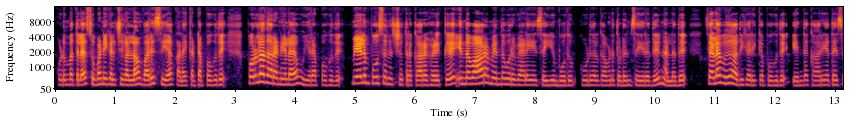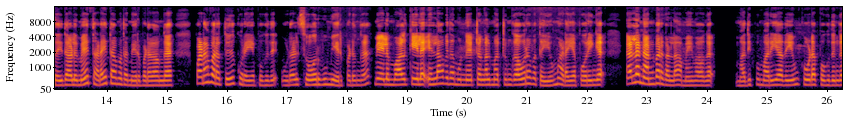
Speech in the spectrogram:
குடும்பத்தில் சுப நிகழ்ச்சிகள்லாம் வரிசையாக களை கட்ட போகுது. பொருளாதார நிலை உயரப்போகுது மேலும் பூச நட்சத்திரக்காரர்களுக்கு இந்த வாரம் எந்த ஒரு வேலையை செய்யும் போதும் கூடுதல் கவனத்துடன் செய்கிறது நல்லது. செலவு அதிகரிக்க போகுது. எந்த காரியத்தை செய்தாலுமே தடை தாமதம் ஏற்படலாங்க. பணவரத்து குறைய போகுது. உடல் சோர்வும் ஏற்படுங்க. மேலும் வாழ்க்கையில் எல்லாவித முன்னேற்றங்கள் மற்றும் கௌரவத்தையும் அடைய போறீங்க. நல்ல நண்பர்கள்லாம் அமைவாங்க. மதிப்பு மரியாதையும் கூட போகுதுங்க.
